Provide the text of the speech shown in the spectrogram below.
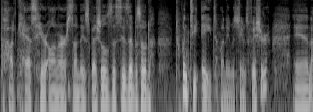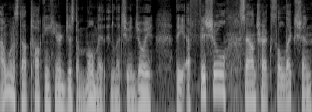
podcasts here on our Sunday specials. This is episode 28. My name is James Fisher, and I want to stop talking here in just a moment and let you enjoy the official soundtrack selection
